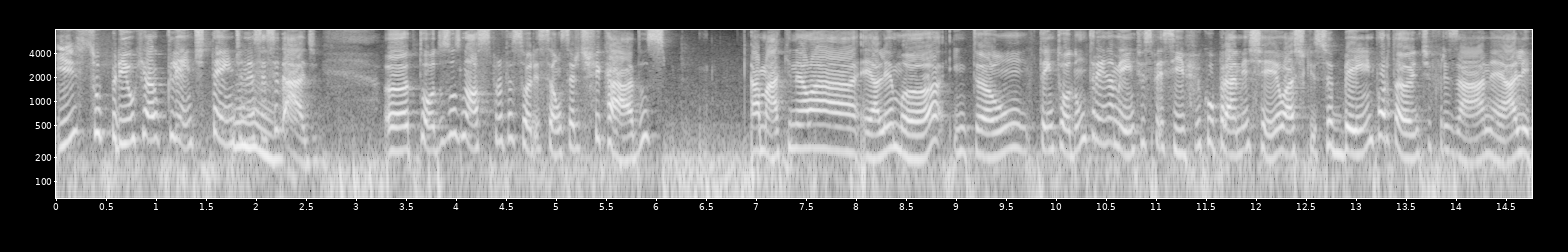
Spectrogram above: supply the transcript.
e suprir o que o cliente tem de necessidade. Ah, todos os nossos professores são certificados. A máquina ela é alemã, então tem todo um treinamento específico para mexer. Eu acho que isso é bem importante frisar, né, Ali?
